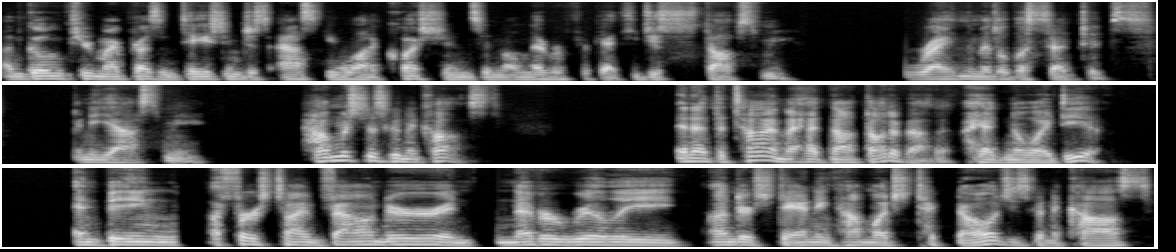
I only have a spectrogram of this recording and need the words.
I'm going through my presentation, just asking a lot of questions and I'll never forget. He just stops me right in the middle of a sentence and he asked me, how much is this going to cost? And at the time I had not thought about it. I had no idea and being a first time founder and never really understanding how much technology is going to cost,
